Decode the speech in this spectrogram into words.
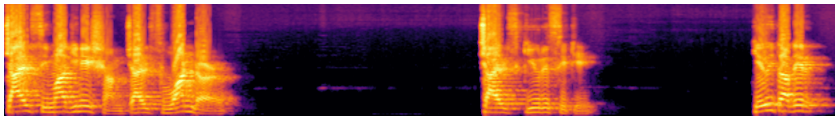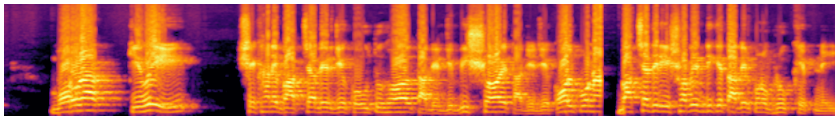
child's imagination child's wonder child's curiosity কেউই তাদের বড়রা কেউই সেখানে বাচ্চাদের যে কৌতূহল, তাদের যে বিস্ময়, তাদের যে কল্পনা, বাচ্চাদের এসবের দিকে তাদের কোনো ভ্রুক্ষেপ নেই।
